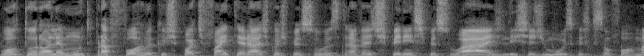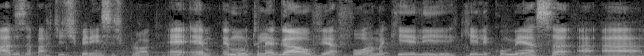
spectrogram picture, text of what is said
O autor olha muito para a forma que o Spotify interage com as pessoas, através de experiências pessoais, listas de músicas que são formadas a partir de experiências próprias. É, é, é muito legal ver a forma que ele, que ele começa a, a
